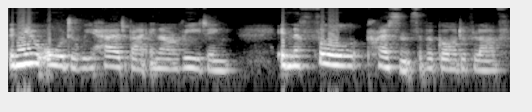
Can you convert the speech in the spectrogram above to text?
the new order we heard about in our reading, in the full presence of a God of love.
